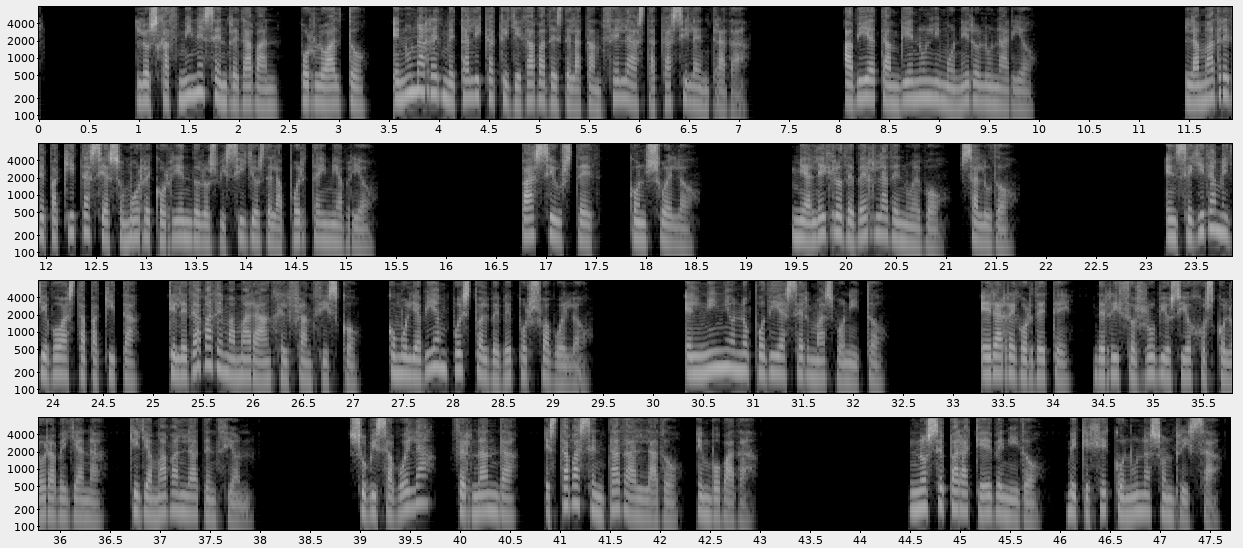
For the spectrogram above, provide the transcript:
Los jazmines se enredaban, por lo alto, en una red metálica que llegaba desde la cancela hasta casi la entrada. Había también un limonero lunario. La madre de Paquita se asomó recorriendo los visillos de la puerta y me abrió. Pase usted, Consuelo. Me alegro de verla de nuevo, saludó. Enseguida me llevó hasta Paquita, que le daba de mamar a Ángel Francisco, como le habían puesto al bebé por su abuelo. El niño no podía ser más bonito. Era regordete, de rizos rubios y ojos color avellana, que llamaban la atención. Su bisabuela, Fernanda, estaba sentada al lado, embobada. No sé para qué he venido, me quejé con una sonrisa.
